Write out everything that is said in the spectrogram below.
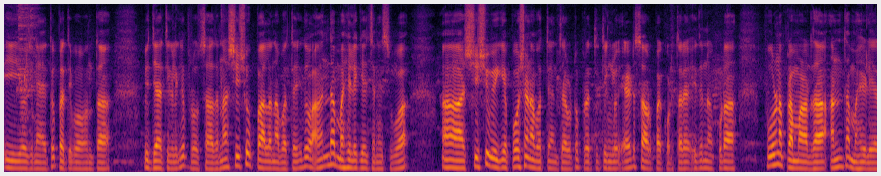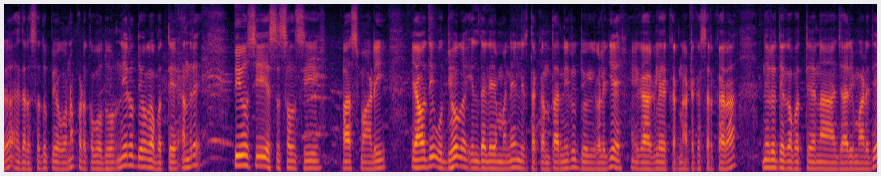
ಈ ಯೋಜನೆ ಆಯಿತು. ಪ್ರತಿಭಾವಂತ ವಿದ್ಯಾರ್ಥಿಗಳಿಗೆ ಪ್ರೋತ್ಸಾಹಧನ, ಶಿಶು ಪಾಲನಾ ಭತ್ಯೆ. ಇದು ಅಂಧ ಮಹಿಳೆಗೆ ಜನಿಸುವ ಶಿಶುವಿಗೆ ಪೋಷಣ ಭತ್ತೆ ಅಂತ ಹೇಳ್ಬಿಟ್ಟು ಪ್ರತಿ ತಿಂಗಳು ಎರಡು ಸಾವಿರ ರೂಪಾಯಿ ಕೊಡ್ತಾರೆ. ಇದನ್ನು ಕೂಡ ಪೂರ್ಣ ಪ್ರಮಾಣದ ಅಂಥ ಮಹಿಳೆಯರು ಇದರ ಸದುಪಯೋಗವನ್ನು ಪಡ್ಕೋಬೋದು ನಿರುದ್ಯೋಗ ಭತ್ತೆ ಅಂದರೆ P U C S S L C pass ಮಾಡಿ ಯಾವುದೇ ಉದ್ಯೋಗ ಇಲ್ಲದಲೇ ಮನೆಯಲ್ಲಿರ್ತಕ್ಕಂಥ ನಿರುದ್ಯೋಗಿಗಳಿಗೆ ಈಗಾಗಲೇ ಕರ್ನಾಟಕ ಸರ್ಕಾರ ನಿರುದ್ಯೋಗ ಭತ್ತೆಯನ್ನು ಜಾರಿ ಮಾಡಿದೆ.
